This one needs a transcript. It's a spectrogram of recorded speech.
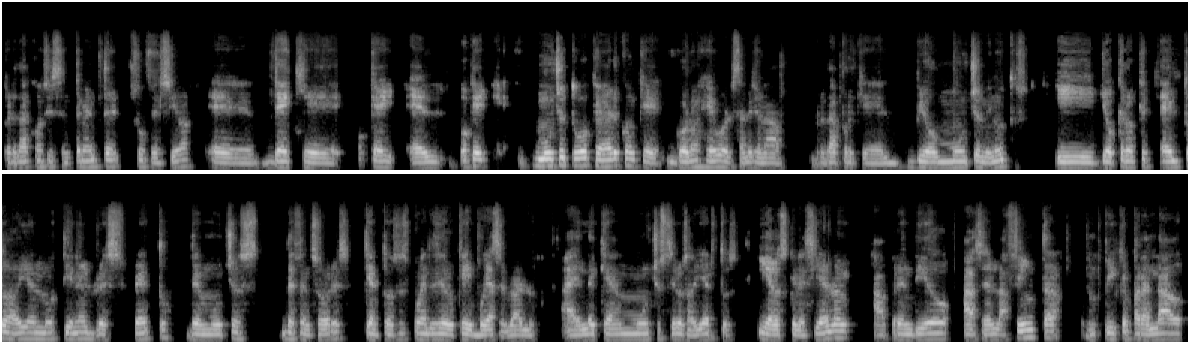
¿verdad? Consistentemente su ofensiva, eh, de que, ok, él, ok, mucho tuvo que ver con que Gordon Hayward está lesionado, ¿verdad? Porque él vio muchos minutos. Y yo creo que él todavía no tiene el respeto de muchos defensores que entonces pueden decir, ok, voy a cerrarlo. A él le quedan muchos tiros abiertos y a los que le cierran ha aprendido a hacer la finta, un pique para el lado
